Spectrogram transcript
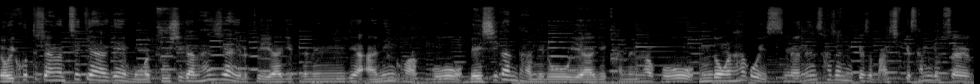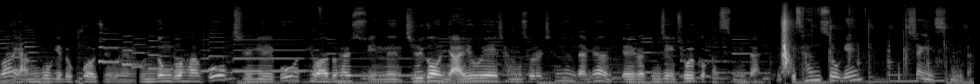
여기 코트장은 특이하게 뭔가 2시간, 1시간 이렇게 예약이 되는 게 아닌 것 같고 4시간 단위로 예약이 가능하고 운동을 하고 있으면은 사장님께서 맛있게 삼겹살과 양고기도 구워주는 운동도 하고 즐기고 대화도 할 수 있는 즐거운 야유의 장소를 찾는다면 여기가 굉장히 좋을 것 같습니다 이렇게 산 속에 코트장이 있습니다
